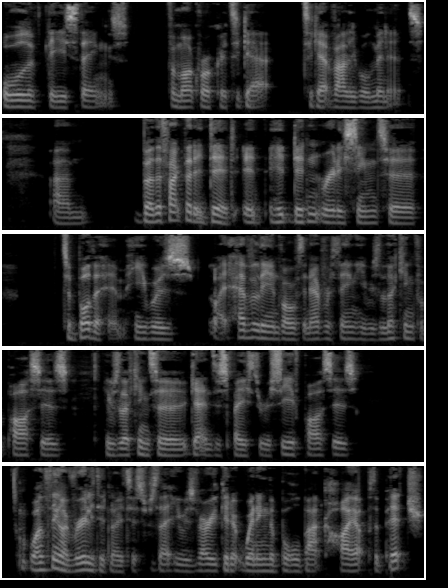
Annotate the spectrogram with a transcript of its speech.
all of these things for Marc Roca to get to get valuable minutes. Um, but the fact that it did, it it didn't really seem to to bother him. He was like heavily involved in everything. He was looking for passes. He was looking to get into space to receive passes. One thing I really did notice was that he was very good at winning the ball back high up the pitch.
